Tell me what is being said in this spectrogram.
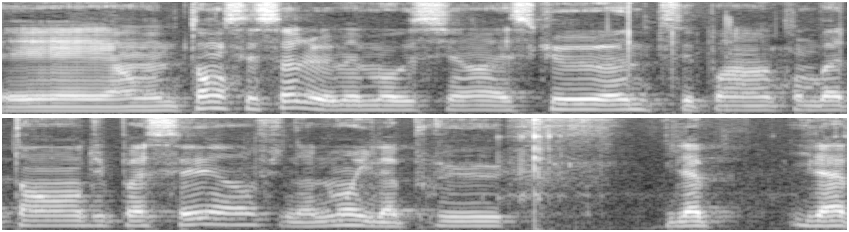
Et en même temps, c'est ça le MMA aussi. hein. Est-ce que Hunt, c'est pas un combattant du passé hein? Finalement, il a plus. Il a, il a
